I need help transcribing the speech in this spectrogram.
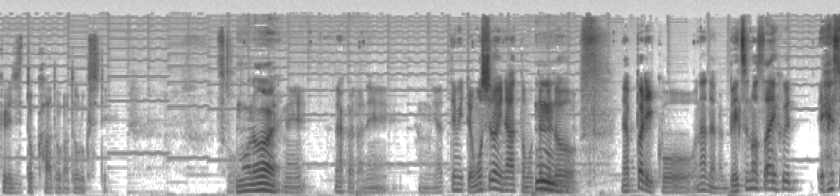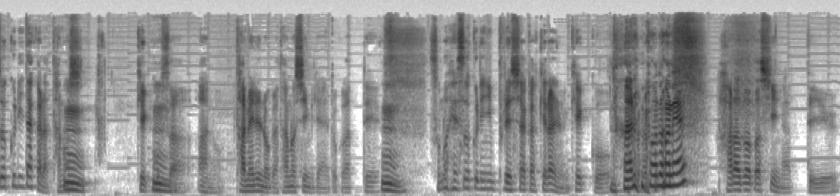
クレジットカードが登録して。そうおもろい。ね。だからね、うん、やってみて面白いなと思ったけど、やっぱりこうなんだろう別の財布へそくりだから楽しい、うん。結構さ、あの貯めるのが楽しいみたいなとこあって、うん。そのへそくりにプレッシャーかけられるの結構なるほどね腹立たしいなっていう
